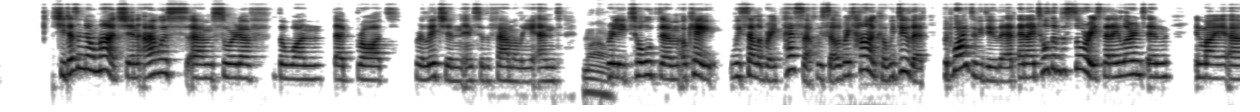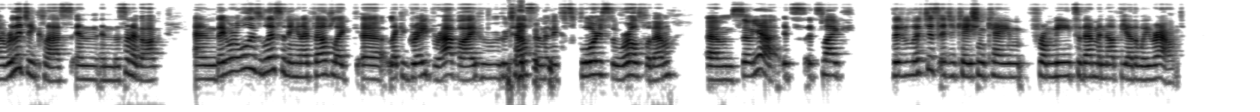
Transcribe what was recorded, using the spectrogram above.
she doesn't know much and i was um, sort of the one that brought religion into the family and wow. really told them okay we celebrate pesach we celebrate hanukkah we do that but why do we do that? And I told them the stories that I learned in in my uh, religion class in in the synagogue, and they were always listening. And I felt like uh, like a great rabbi who who tells them and explores the world for them. Um, so yeah, it's it's like the religious education came from me to them and not the other way around.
